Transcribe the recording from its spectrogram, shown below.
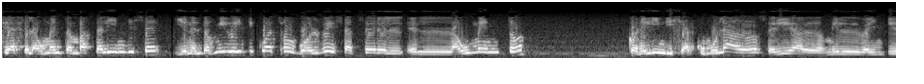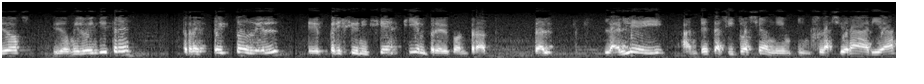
se hace el aumento en base al índice y en el 2024 volvés a hacer el, el aumento con el índice acumulado, sería de 2022 y 2023, respecto del eh, precio inicial siempre del contrato. la ley, ante esta situación inflacionaria,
